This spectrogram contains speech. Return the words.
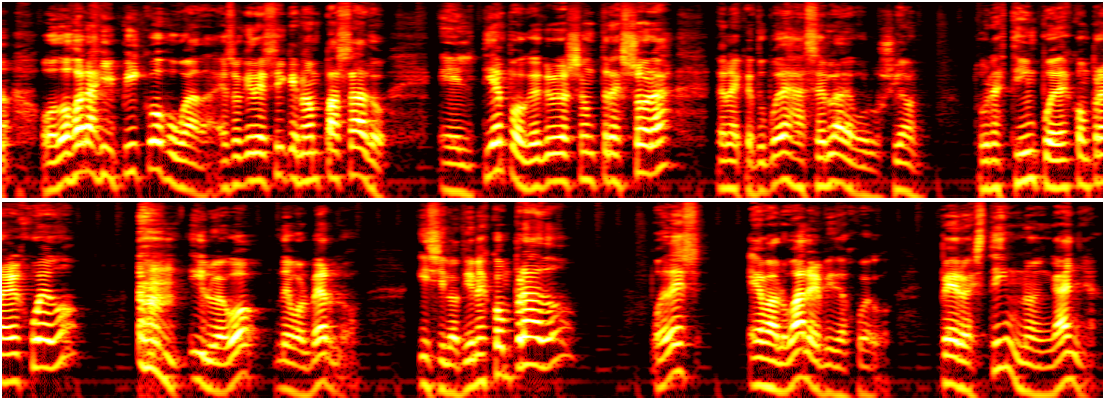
o 2 horas y pico jugadas. Eso quiere decir que no han pasado el tiempo, que creo que son 3 horas, en el que tú puedes hacer la devolución. Tú en Steam puedes comprar el juego y luego devolverlo. Y si lo tienes comprado, puedes evaluar el videojuego. Pero Steam no engaña.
